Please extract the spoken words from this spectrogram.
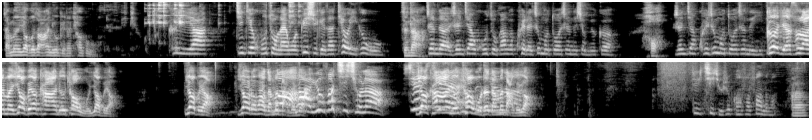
咱们要不让阿牛给他跳个舞？可以呀、今天胡总来，我必须给他跳一个舞。真的啊？真的，人家胡总刚刚亏了这么多，真的小苗哥，好，人家亏这么多，真的一哥姐叔叔阿姨们要不要看阿牛跳舞？要不要？要不要？要的话咱们打个哇，要。又放气球了，谢谢要看阿牛跳舞的，咱们打个。要。这个气球是官方放的吗？啊，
